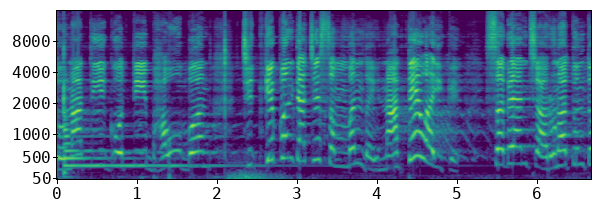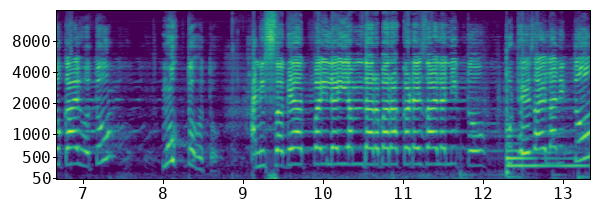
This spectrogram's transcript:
तो होतो नाती गोती भाऊ बंद जितके पण त्याचे संबंध आहे नातेवाईक आहे सगळ्यांच्या ऋणातून तो काय होतो? मुक्त होतो. आणि सगळ्यात पहिले यम दरबाराकडे जायला निघतो. कुठे जायला निघतो?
